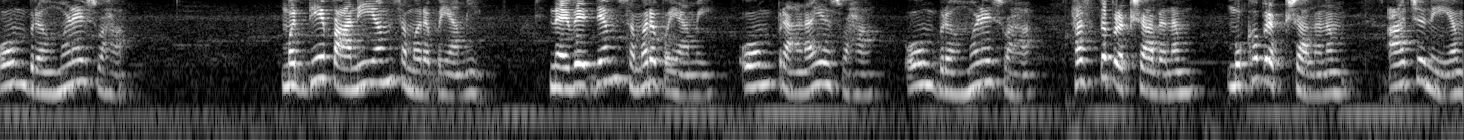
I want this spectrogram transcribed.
ओम ब्रह्मणे स्वाहा मध्ये पानीयम समर्पयामी नैवेद्यम समर्पयामी ओम प्राणाय स्वाहा ओम ब्रह्मणे स्वाहा हस्तप्रक्षालनं मुखप्रक्षालनम् आचनीयम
